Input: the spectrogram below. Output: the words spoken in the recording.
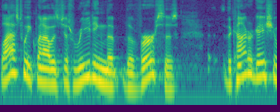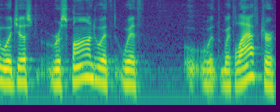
Last week, when I was just reading the, the verses, the congregation would just respond with, with, with, with laughter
